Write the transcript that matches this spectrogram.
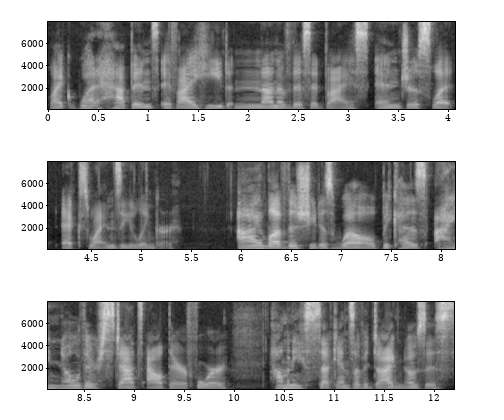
like, what happens if I heed none of this advice and just let X, Y, and Z linger? I love this sheet as well because I know there's stats out there for how many seconds of a diagnosis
